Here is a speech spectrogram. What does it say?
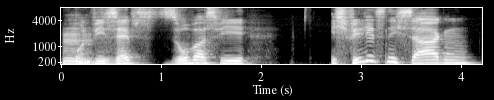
hm. und wie selbst sowas wie, ich will jetzt nicht sagen,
